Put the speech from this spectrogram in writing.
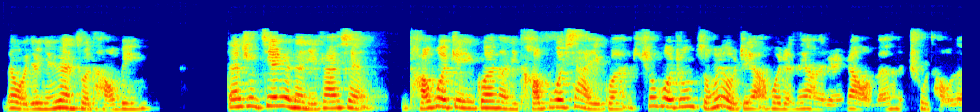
那我就宁愿做逃兵。但是接着呢，你发现逃过这一关呢，你逃不过下一关。生活中总有这样或者那样的人，让我们很触头的、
